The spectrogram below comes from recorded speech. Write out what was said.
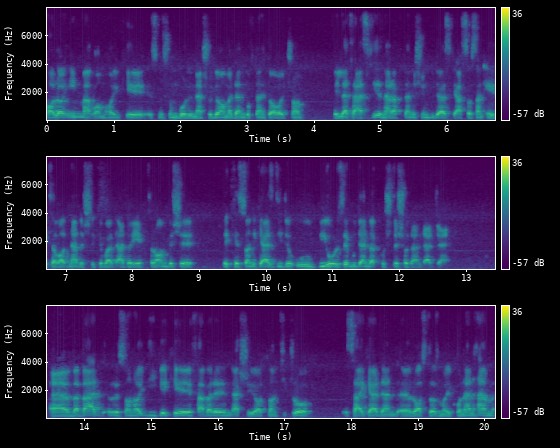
حالا این مقام هایی که اسمشون برده نشده آمدن گفتن که آقای ترامپ علت اصلی نرفتنش این بوده است که اساسا اعتقاد نداشته که باید ادای احترام بشه. به کسانی که از دید او بیورزه بودن و کشته شدن در جنگ. و بعد رسانه های دیگه که خبر نشریه آتلانتیک رو سعی کردن راست آزمایی کنن هم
